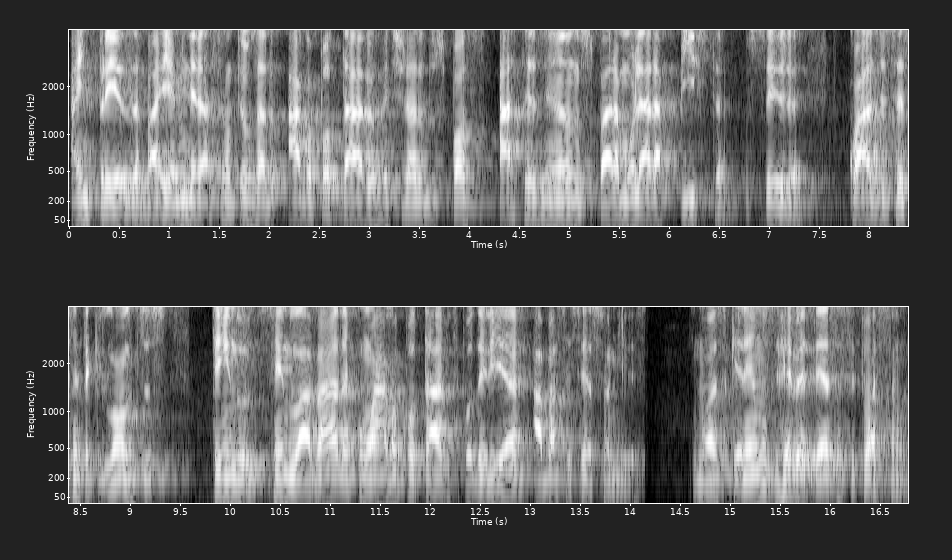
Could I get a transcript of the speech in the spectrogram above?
a empresa Bahia Mineração tem usado água potável retirada dos poços artesianos para molhar a pista, ou seja, quase 60 quilômetros tendo sendo lavada com água potável que poderia abastecer as famílias. Nós queremos reverter essa situação.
